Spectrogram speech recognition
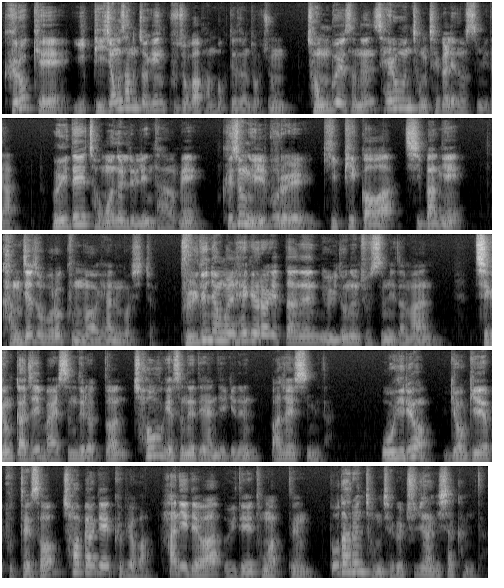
그렇게 이 비정상적인 구조가 반복되던 도중 정부에서는 새로운 정책을 내놓습니다. 의대 정원을 늘린 다음에 그중 일부를 기피과와 지방에 강제적으로 근무하게 하는 것이죠. 불균형을 해결하겠다는 의도는 좋습니다만 지금까지 말씀드렸던 처우 개선에 대한 얘기는 빠져 있습니다. 오히려 여기에 보태서 처벽의 급여화, 한의대와 의대의 통합 등 또 다른 정책을 추진하기 시작합니다.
